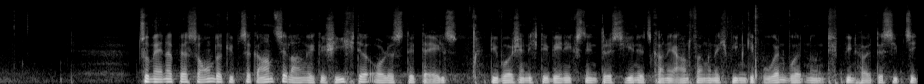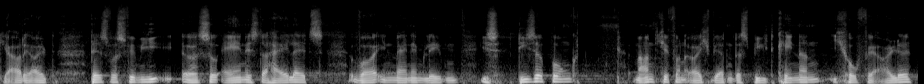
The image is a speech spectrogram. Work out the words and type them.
Zu meiner Person, da gibt es eine ganze lange Geschichte, alles Details, die wahrscheinlich die wenigsten interessieren. Jetzt kann ich anfangen, ich bin geboren worden und bin heute 70 Jahre alt. Das, was für mich äh, so eines der Highlights war in meinem Leben, ist dieser Punkt. Manche von euch werden das Bild kennen, ich hoffe alle.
